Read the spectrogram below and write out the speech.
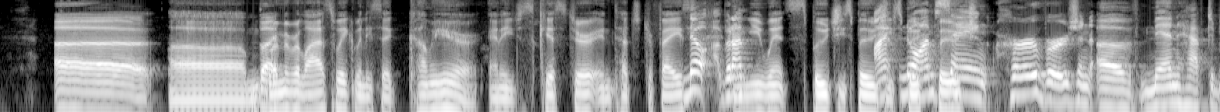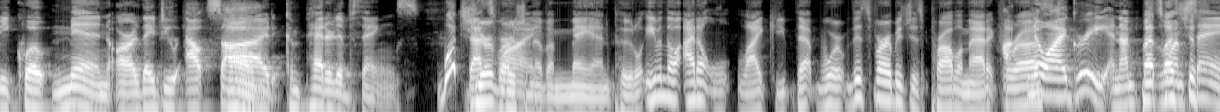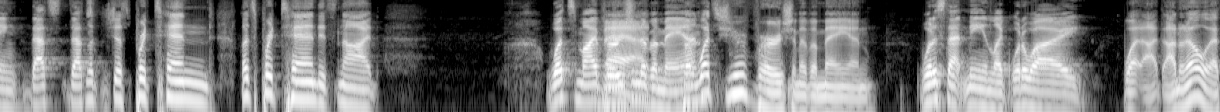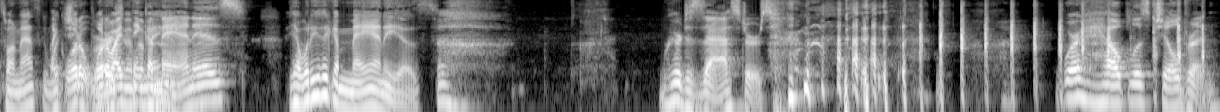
Uh, Um, But- remember last week when he said, "Come here," and he just kissed her and touched her face. no, but and I'm you went spoochy, spoochy, I, spooch, no, I'm spooch. saying her version of men have to be quote men, or they do outside competitive things. What's your version why. of a man poodle? Even though I don't like you, that word, this verbiage is problematic for I- us. no, I agree, and I'm that's what I'm just- saying. That's that's let's just pretend. Let's pretend it's not what's my version of a man. But what's your version of a man? what does that mean? Like, what do I What I, I don't know. That's what I'm asking. like? What's What what do I version of think a man is? Yeah, what do you think a man is? We're disasters. We're helpless children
